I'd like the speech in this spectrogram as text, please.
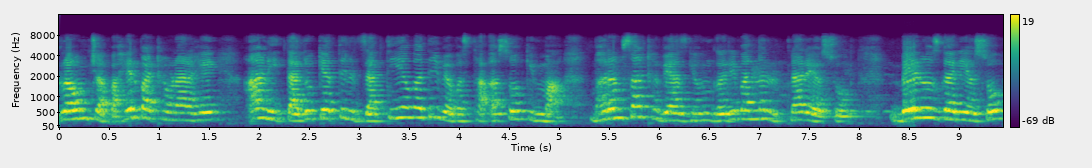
ग्राउंडच्या बाहेर पाठवणार आहे. आणि तालुक्यातील जातीयवादी व्यवस्था असो किंवा भरमसाठ व्याज घेऊन गरिबांना लुटणारे असो बेरोजगारी असो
